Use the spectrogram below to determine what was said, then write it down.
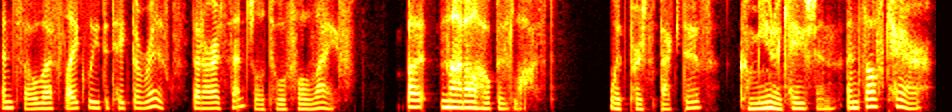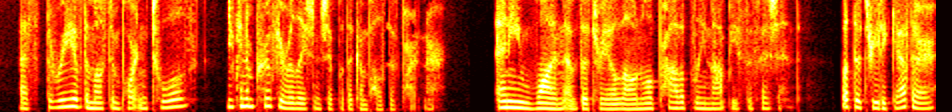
and so less likely to take the risks that are essential to a full life. But not all hope is lost. With perspective, communication, and self-care as three of the most important tools, you can improve your relationship with a compulsive partner. Any one of the three alone will probably not be sufficient, but the three together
